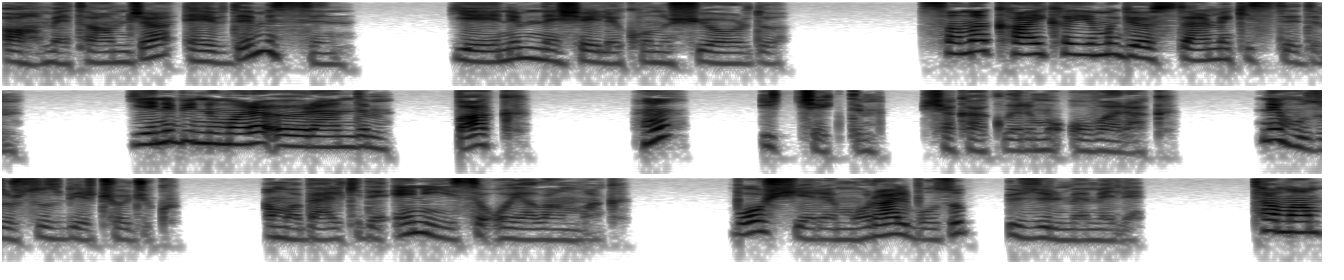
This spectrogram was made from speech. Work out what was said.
Ahmet amca evde misin? Yeğenim neşeyle konuşuyordu. Sana kaykayımı göstermek istedim. Yeni bir numara öğrendim. Bak. Hı? İç çektim, şakaklarımı ovarak. Ne huzursuz bir çocuk. Ama belki de en iyisi oyalanmak. Boş yere moral bozup üzülmemeli. Tamam,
